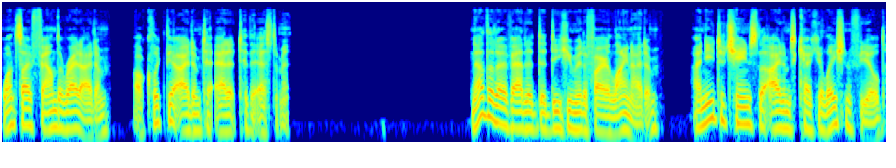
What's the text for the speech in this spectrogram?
Once I've found the right item, I'll click the item to add it to the estimate. Now that I've added the dehumidifier line item, I need to change the item's calculation field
